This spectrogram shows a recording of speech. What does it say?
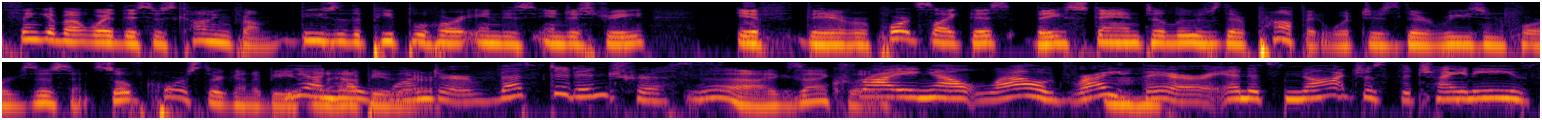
think about where this is coming from. These are the people who are in this industry if there are reports like this, they stand to lose their profit, which is their reason for existence. So of course they're going to be Yeah, unhappy no there. wonder. Vested interests. Yeah, exactly. crying out loud right Mm-hmm. there. And it's not just the Chinese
